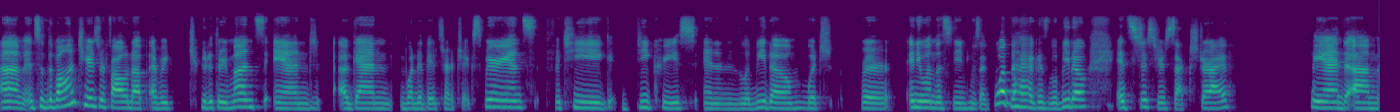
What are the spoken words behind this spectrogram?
Um, and so the volunteers were followed up every two to three months. And again, what did they start to experience? Fatigue, decrease in libido, which for anyone listening who's like, what the heck is libido? It's just your sex drive and um,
